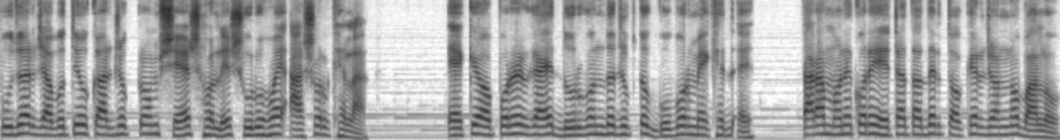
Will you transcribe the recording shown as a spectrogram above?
পূজার যাবতীয় কার্যক্রম শেষ হলে শুরু হয় আসল খেলা। একে অপরের গায়ে দুর্গন্ধযুক্ত গোবর মেখে দেয়। তারা মনে করে এটা তাদের ত্বকের জন্য ভালো।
